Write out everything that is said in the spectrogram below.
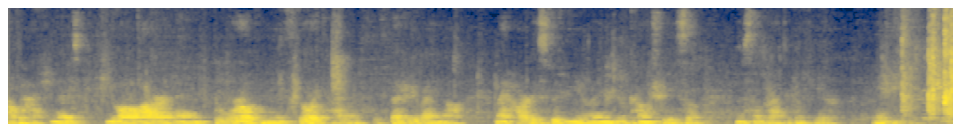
how passionate you all are, and the world needs storytellers, especially right now. My heart is with you and your country, so I'm so glad to be here. Thank you.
